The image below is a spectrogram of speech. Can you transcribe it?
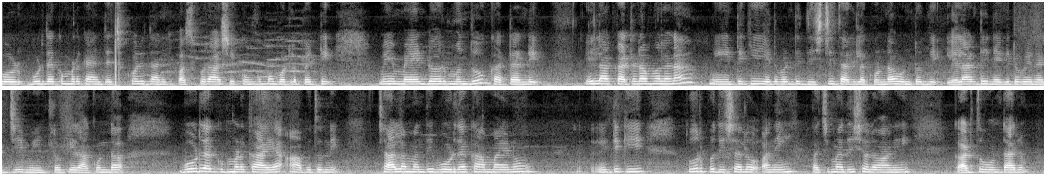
గో బూడిద గుమ్మడికాయని తెచ్చుకొని దానికి పసుపు రాసి కుంకుమ బొట్లు పెట్టి మీ మెయిన్ డోర్ ముందు కట్టండి. ఇలా కట్టడం వలన మీ ఇంటికి ఎటువంటి దిష్టి తగలకుండా ఉంటుంది. ఎలాంటి నెగిటివ్ ఎనర్జీ మీ ఇంట్లోకి రాకుండా బూడిద గుమ్మడికాయ ఆపుతుంది. చాలామంది బూడిద కామాయను ఇంటికి తూర్పు దిశలో అని పశ్చిమ దిశలో అని కడుతూ ఉంటారు.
